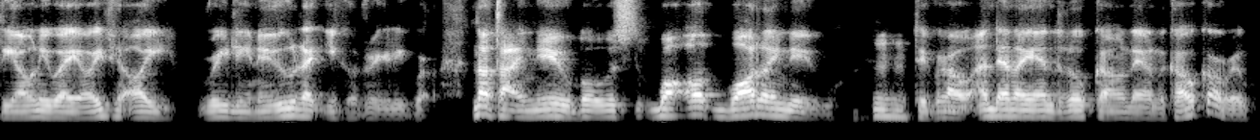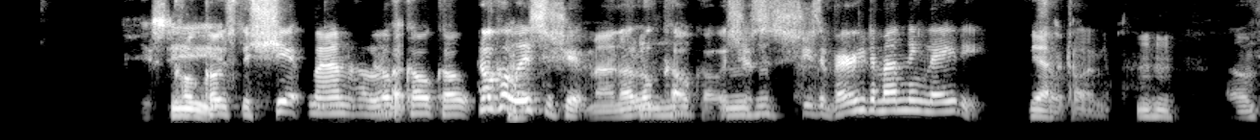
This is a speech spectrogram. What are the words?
the only way I, I really knew that you could really grow. Not that I knew, but it was what what I knew Mhm. to grow. And then I ended up going down the cocoa route. You see, Coco's the shit, man. I love Uh, Coco. Coco is the shit, man. I love Mhm, Coco. It's just she's a very demanding lady. Yeah. Sometimes. Um,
